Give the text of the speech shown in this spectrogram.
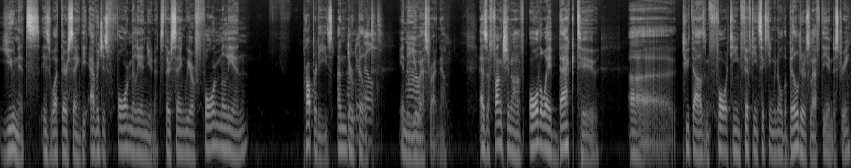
units is what they're saying. The average is four million units. They're saying we are four million properties underbuilt, Underbuilt. in the Wow. U.S. right now, as a function of all the way back to uh, 2014, 15, 16, when all the builders left the industry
